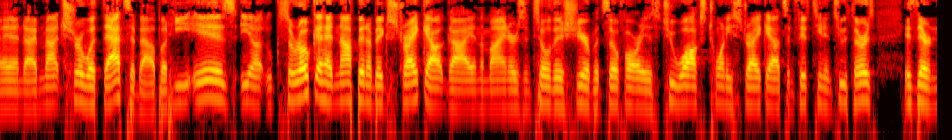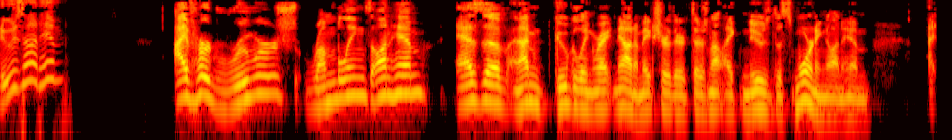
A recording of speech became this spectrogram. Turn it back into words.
And I'm not sure what that's about, but he is, you know, Soroka had not been a big strikeout guy in the minors until this year, but so far he has two walks, 20 strikeouts, and 15 and two thirds. Is there news on him? I've heard rumors, rumblings on him as of, and I'm Googling right now to make sure that there's not like news this morning on him. I,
